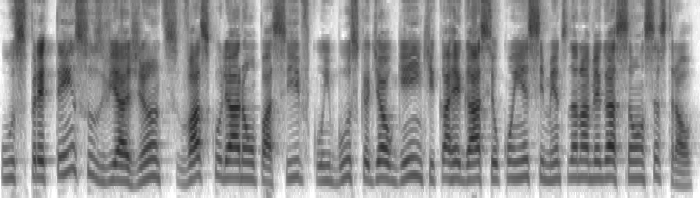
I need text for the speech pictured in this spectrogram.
Os pretensos viajantes vasculharam o Pacífico em busca de alguém que carregasse o conhecimento da navegação ancestral.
